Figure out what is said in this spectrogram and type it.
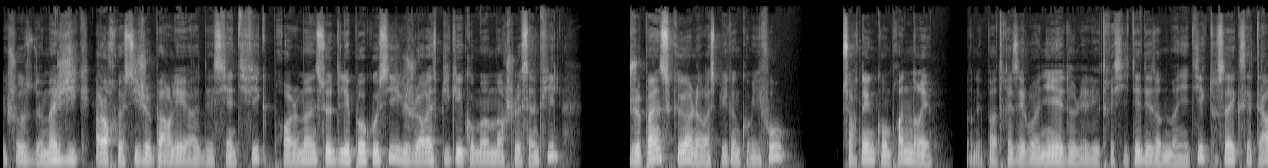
quelque chose de magique. Alors que si je parlais à des scientifiques, probablement ceux de l'époque aussi, que je leur expliquais comment marche le sans fil, je pense qu'en leur expliquant comme il faut, certains comprendraient. On n'est pas très éloigné de l'électricité, des ondes magnétiques, tout ça, etc.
